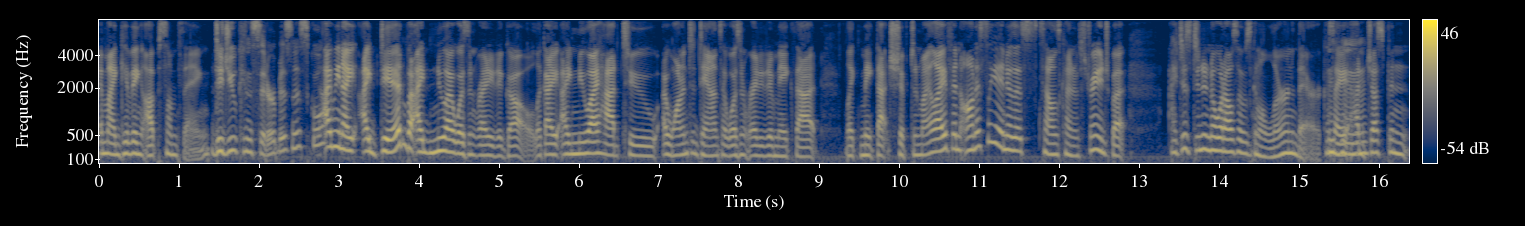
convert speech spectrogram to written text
am I giving up something?" Did you consider business school? I mean, I, I did, but I knew I wasn't ready to go. Like, I, I knew I had to, I wanted to dance. I wasn't ready to make that, like, make that shift in my life. And honestly, I know this sounds kind of strange, but I just didn't know what else I was going to learn there because I had mm-hmm. just been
